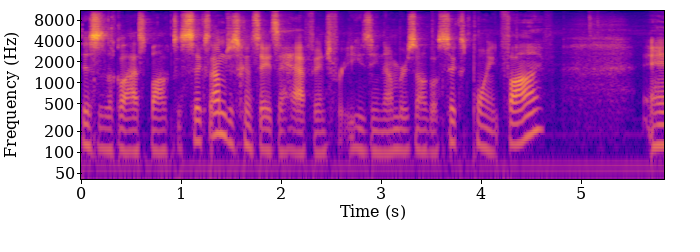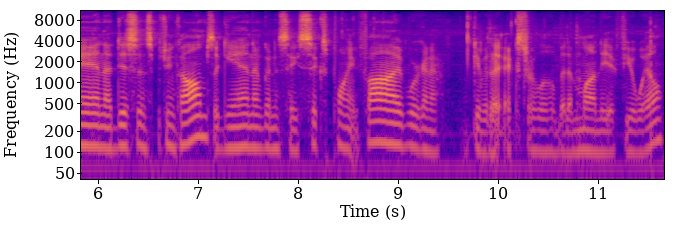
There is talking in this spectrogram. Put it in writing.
This is a glass box of 6. I'm just going to say it's a half inch for easy numbers. I'll go 6.5. And a distance between columns, again, I'm going to say 6.5. We're going to give it an extra little bit of money, if you will.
